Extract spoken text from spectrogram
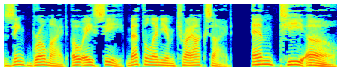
zinc bromide OAC methylrhenium trioxide MTO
